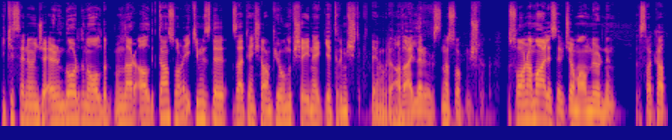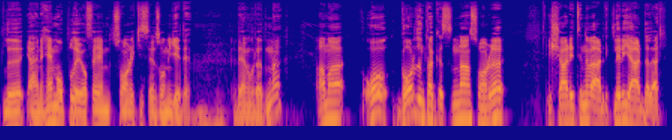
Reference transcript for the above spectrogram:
İki sene önce Aaron Gordon'lar aldıktan sonra ikimiz de zaten şampiyonluk şeyine getirmiştik Denver'ı. Adaylar arasına sokmuştuk. Sonra maalesef Jamal Murray'nin sakatlığı yani hem o playoff'u hem sonraki sezonu yedi Denver adına. Ama o Gordon takasından sonra işaretini verdikleri yerdeler.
